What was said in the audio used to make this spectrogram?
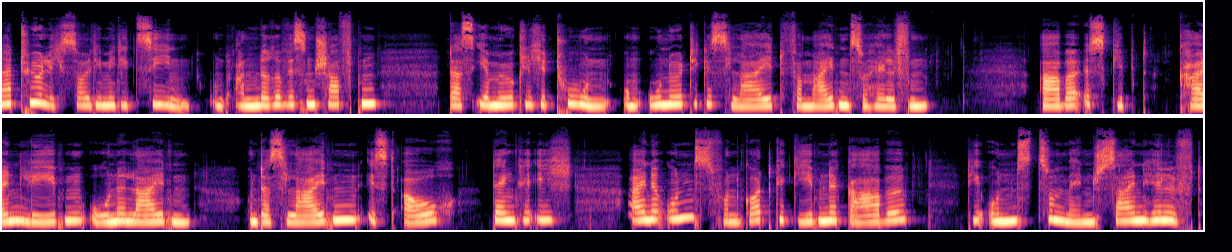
Natürlich soll die Medizin und andere Wissenschaften das ihr Mögliche tun, um unnötiges Leid vermeiden zu helfen. Aber es gibt kein Leben ohne Leiden, und das Leiden ist auch, denke ich, eine uns von Gott gegebene Gabe, die uns zum Menschsein hilft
